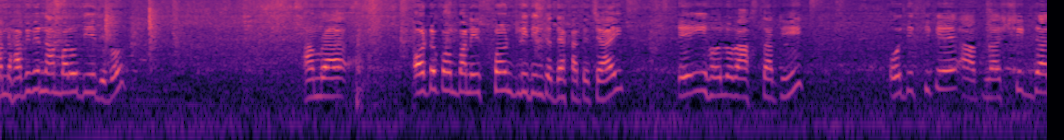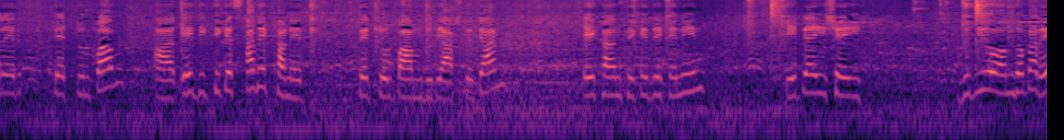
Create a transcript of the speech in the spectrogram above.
আমরা হাবিবের নাম্বারও দিয়ে দেব। আমরা অটো কোম্পানির ফ্রন্ট লিডিংটা দেখাতে চাই। এই হলো রাস্তাটি। ওই দিক থেকে আপনার শিকদারের পেট্রোল পাম্প, আর এই দিক থেকে সাদেক খানের পেট্রোল পাম্প যদি আসতে চান, এখান থেকে দেখে নিন। এটাই সেই, যদিও অন্ধকারে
